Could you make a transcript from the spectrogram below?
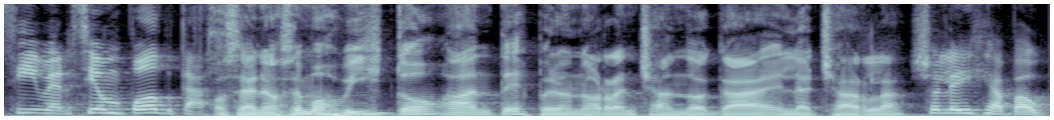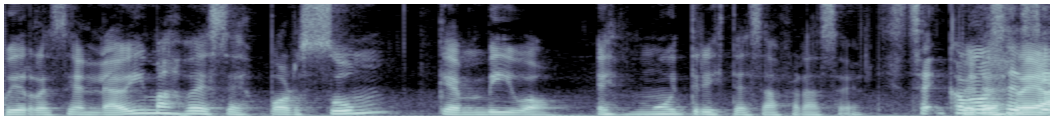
Sí, versión podcast. O sea, nos hemos visto antes, pero no ranchando acá en la charla. Yo le dije a Paupi recién, la vi más veces por Zoom que en vivo. Es muy triste esa frase. Se- ¿Cómo pero es se real.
